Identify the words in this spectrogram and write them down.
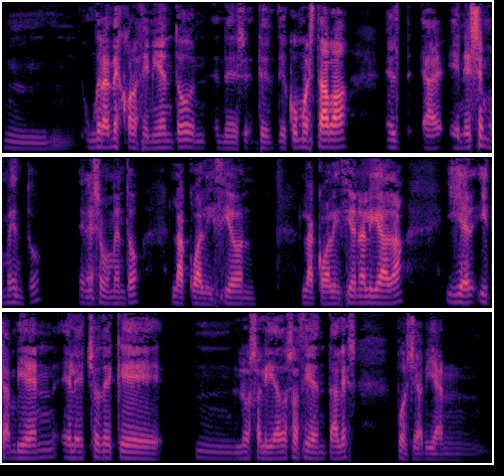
mm, un gran desconocimiento de, cómo estaba en ese momento, en ese momento, la coalición, la coalición aliada y, y también el hecho de que mm, los aliados occidentales pues ya habían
